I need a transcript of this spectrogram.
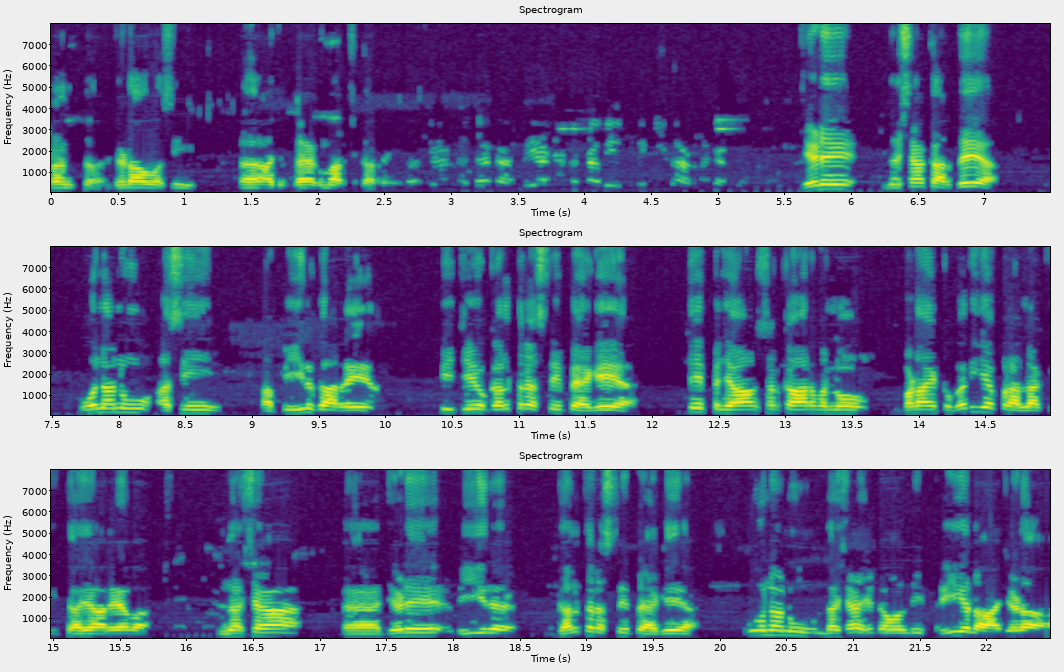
ਉਪਰੰਤ ਜਿਹੜਾ ਉਹ ਅਸੀਂ ਅੱਜ ਫਲੈਗ ਮਾਰਚ ਕਰ ਰਹੇ ਹਾਂ। ਜਿਹੜੇ ਨਸ਼ਾ ਕਰਦੇ ਆ, ਉਹਨਾਂ ਨੂੰ ਅਸੀਂ ਅਪੀਲ ਕਰ ਰਹੇ ਹਾਂ ਕਿ ਜੇ ਉਹ ਗਲਤ ਰਸਤੇ ਪੈ ਗਏ ਆ, ਤੇ ਪੰਜਾਬ ਸਰਕਾਰ ਵੱਲੋਂ ਬੜਾ ਇੱਕ ਵਧੀਆ ਉਪਰਾਲਾ ਕੀਤਾ ਜਾ ਰਿਹਾ ਵਾ। ਨਸ਼ਾ ਜਿਹੜੇ ਵੀਰ ਗਲਤ ਰਸਤੇ ਪੈ ਗਏ ਆ, ਉਹਨਾਂ ਨੂੰ ਨਸ਼ਾ ਛਡਾਉਣ ਲਈ ਫ੍ਰੀ ਇਲਾਜ ਜਿਹੜਾ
